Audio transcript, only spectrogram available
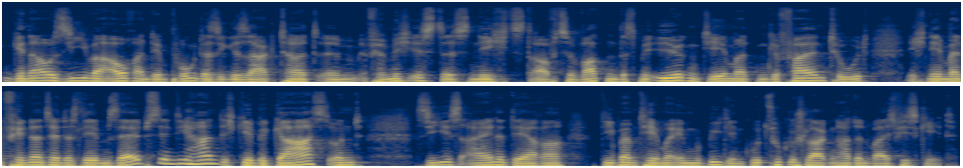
genau sie war auch an dem Punkt, dass sie gesagt hat, ähm, für mich ist es nichts, darauf zu warten, dass mir irgendjemanden Gefallen tut. Ich nehme mein finanzielles Leben selbst in die Hand, ich gebe Gas und sie ist eine derer, die beim Thema Immobilien gut zugeschlagen hat und weiß, wie es geht.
